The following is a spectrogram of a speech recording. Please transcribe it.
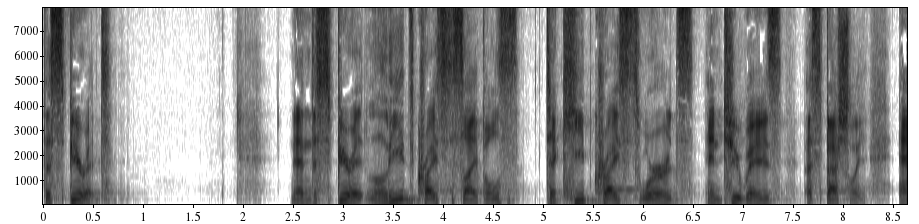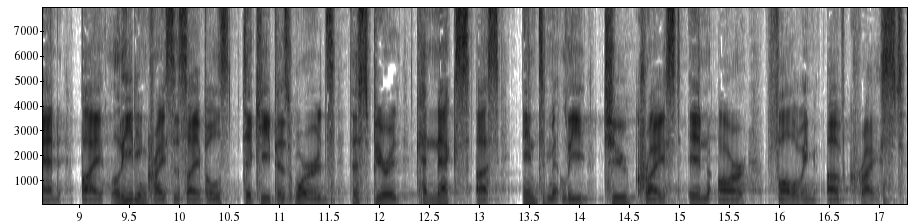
the Spirit. And the Spirit leads Christ's disciples to keep Christ's words in two ways, especially. And by leading Christ's disciples to keep his words, the Spirit connects us intimately to Christ in our following of Christ.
